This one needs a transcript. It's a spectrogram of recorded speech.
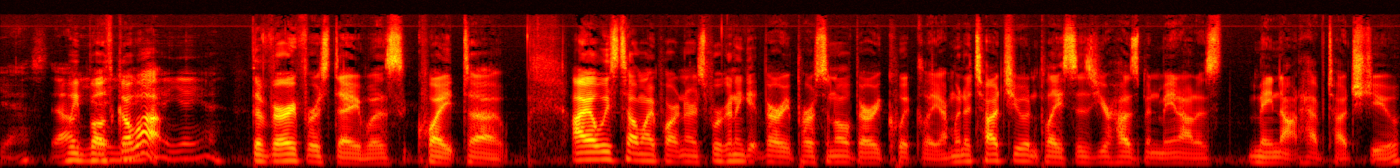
yes, We both go up. Yeah, yeah, yeah. the very first day was quite. Uh, I always tell my partners we're going to get very personal very quickly. I'm going to touch you in places your husband may not as may not have touched you.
